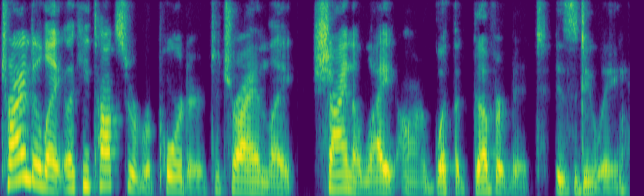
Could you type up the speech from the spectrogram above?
trying to like like he talks to a reporter to try and like shine a light on what the government is doing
